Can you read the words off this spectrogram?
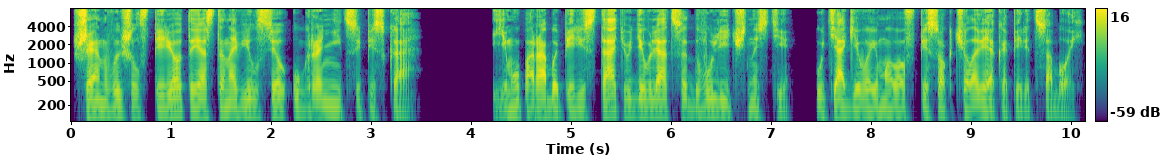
Шен вышел вперед и остановился у границы песка. Ему пора бы перестать удивляться двуличности, утягиваемого в песок человека перед собой.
